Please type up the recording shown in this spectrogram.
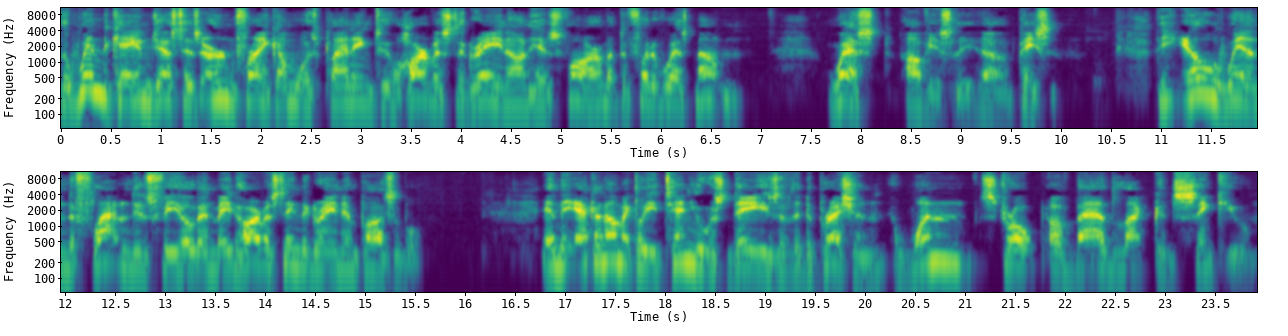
The wind came just as Ern Frankham was planning to harvest the grain on his farm at the foot of West Mountain. West, obviously, uh, Payson. The ill wind flattened his field and made harvesting the grain impossible. In the economically tenuous days of the Depression, one stroke of bad luck could sink you.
